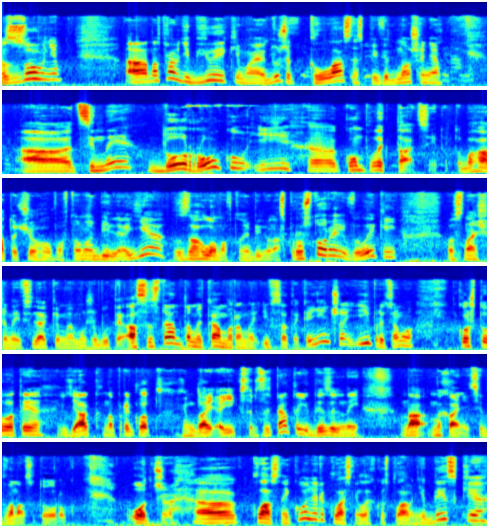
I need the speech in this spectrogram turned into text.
ззовні. А, насправді б'юїки мають дуже класне співвідношення ціни до року і е, комплектації. Тобто багато чого в автомобіля є. Загалом автомобіль у нас просторий, великий, оснащений всілякими може бути асистентами, камерами і все таке інше. І при цьому коштувати як, наприклад, Hyundai AX35 дизельний на механіці 2012 року. Отже, е, класний колір, класні легкосплавні диски. Е,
